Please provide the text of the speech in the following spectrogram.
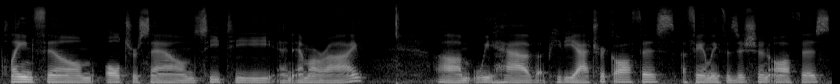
plain film, ultrasound, CT, and MRI. Um, we have a pediatric office, a family physician office,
